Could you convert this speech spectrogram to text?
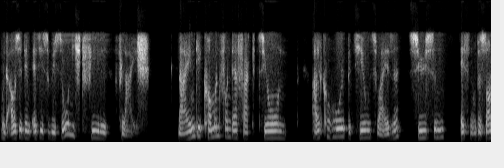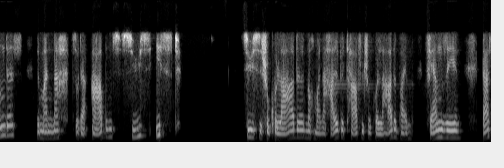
und außerdem esse ich sowieso nicht viel Fleisch. Nein, die kommen von der Fraktion Alkohol beziehungsweise süßem Essen. Und besonders, wenn man nachts oder abends süß isst, süße Schokolade, nochmal eine halbe Tafel Schokolade beim Fernsehen, das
